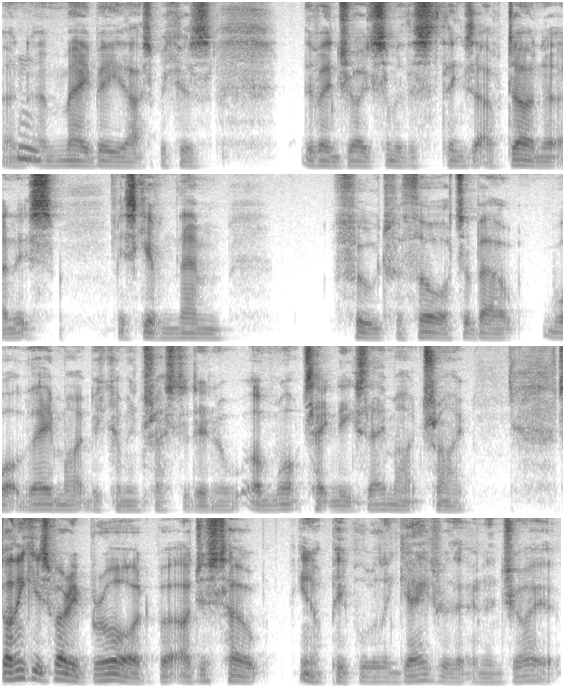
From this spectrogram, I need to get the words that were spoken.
and, mm. and maybe that's because they've enjoyed some of the things that I've done, and it's it's given them food for thought about what they might become interested in or, and what techniques they might try. So I think it's very broad, but I just hope you know people will engage with it and enjoy it.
